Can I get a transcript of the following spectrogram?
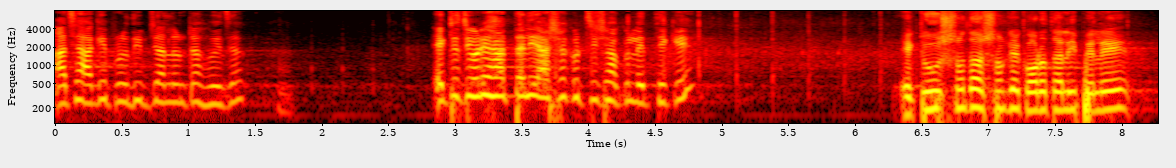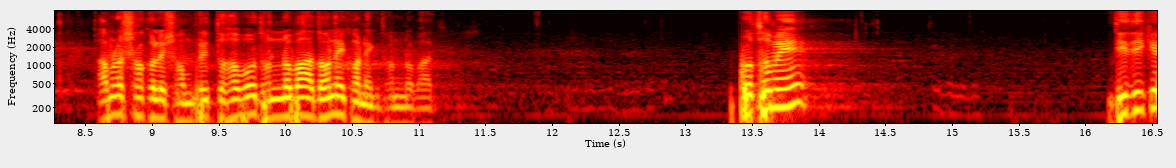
আচ্ছা আগে প্রদীপ জ্বালনটা হয়ে যাক। একটু জোরে হাততালি আশা করছি সকলের থেকে। একটু উষ্ণতার সঙ্গে করতালি পেলে আমরা সকলে সমৃদ্ধ হব। ধন্যবাদ অনেক অনেক ধন্যবাদ। প্রথমে দিদিকে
